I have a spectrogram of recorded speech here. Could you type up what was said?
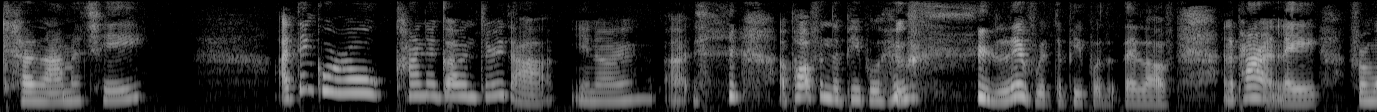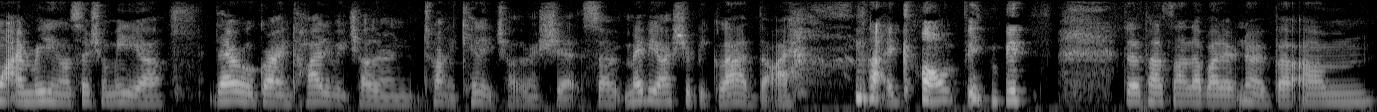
calamity I think we're all kind of going through that, you know. Uh, apart from the people who who live with the people that they love. And apparently, from what I'm reading on social media, they're all growing tired of each other and trying to kill each other and shit. So maybe I should be glad that I that I can't be with the person I love. I don't know, but um.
